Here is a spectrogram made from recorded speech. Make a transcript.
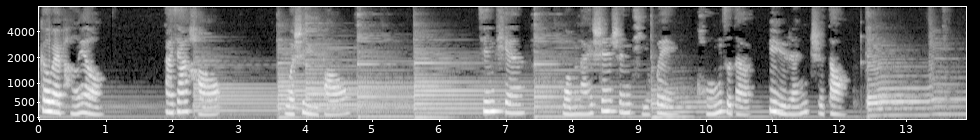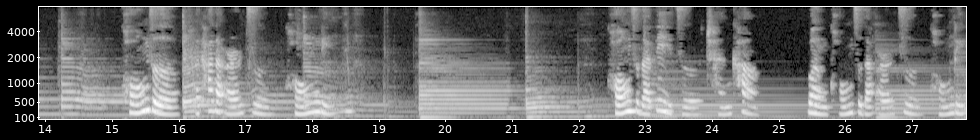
各位朋友，大家好，我是雨薄。今天我们来深深体会孔子的育人之道。孔子和他的儿子孔鲤。孔子的弟子陈亢问孔子的儿子孔鲤：“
